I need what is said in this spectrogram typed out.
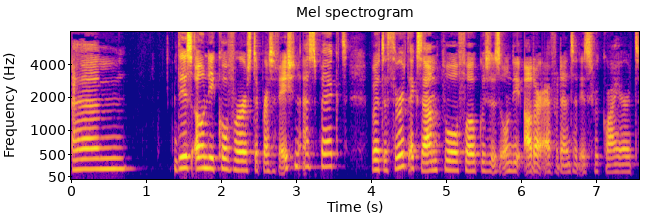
Um, this only covers the preservation aspect, but the third example focuses on the other evidence that is required,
